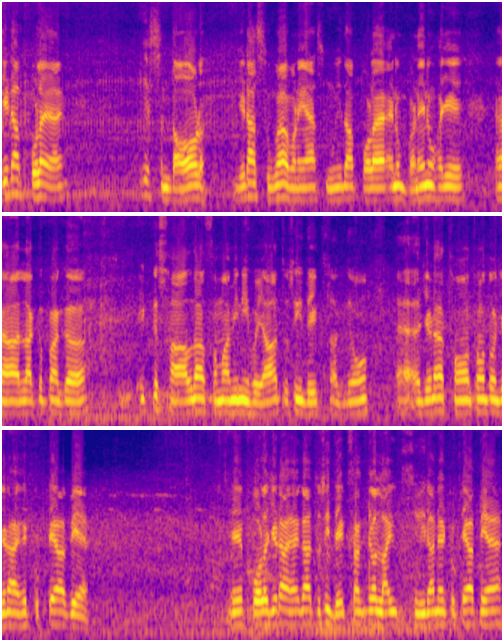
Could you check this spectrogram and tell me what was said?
ਜਿਹੜਾ ਪੁਲ ਹੈ, ਇਹ ਸੰਦੌੜ ਜਿਹੜਾ ਸੂਆ ਬਣਿਆ, ਸੂਏ ਦਾ ਪੁਲ ਹੈ, ਇਹਨੂੰ ਬਣੇ ਨੂੰ ਹਜੇ ਲਗਭਗ ਇੱਕ ਸਾਲ ਦਾ ਸਮਾਂ ਵੀ ਨਹੀਂ ਹੋਇਆ। ਤੁਸੀਂ ਦੇਖ ਸਕਦੇ ਹੋ ਜਿਹੜਾ ਥੋਂ ਥੋਂ ਤੋਂ ਜਿਹੜਾ ਇਹ ਟੁੱਟਿਆ ਪਿਆ ਇਹ ਪੁਲ ਜਿਹੜਾ ਹੈਗਾ, ਤੁਸੀਂ ਦੇਖ ਸਕਦੇ ਹੋ, ਲਾਈਵ ਤਸਵੀਰਾਂ ਨੇ ਟੁੱਟਿਆ ਪਿਆ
